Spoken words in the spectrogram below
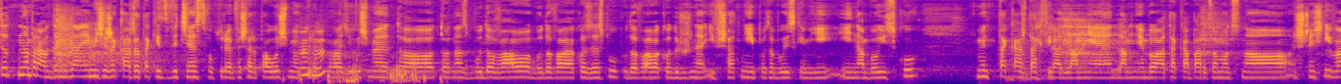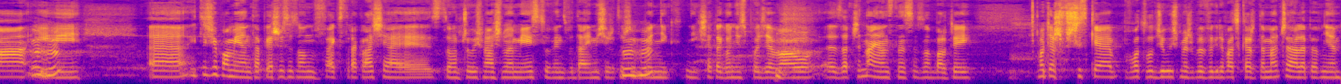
to naprawdę wydaje mi się, że każde takie zwycięstwo, które wyszarpałyśmy, które prowadziłyśmy, to, to nas budowało, budowało jako zespół, budowało jako drużynę i w szatni, i poza boiskiem, i, i na boisku. Więc ta każda chwila dla mnie, dla mnie była taka bardzo mocno szczęśliwa i, e, i to się pamięta. Pierwszy sezon w Ekstraklasie skończyłyśmy na siódmym miejscu, więc wydaje mi się, że też jakby nikt, nikt się tego nie spodziewał, e, zaczynając ten sezon bardziej, chociaż wszystkie podchodziłyśmy, żeby wygrywać każde mecze, ale pewnie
